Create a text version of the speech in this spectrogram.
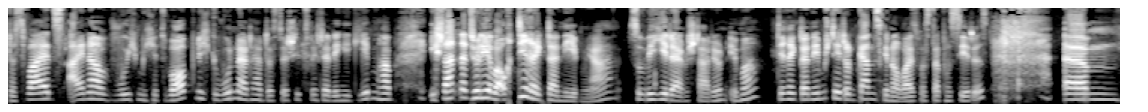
das war jetzt einer, wo ich mich jetzt überhaupt nicht gewundert hat, dass der Schiedsrichter den gegeben hat. Ich stand natürlich aber auch direkt daneben, ja, so wie jeder im Stadion immer direkt daneben steht und ganz genau weiß, was da passiert ist. Ähm,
